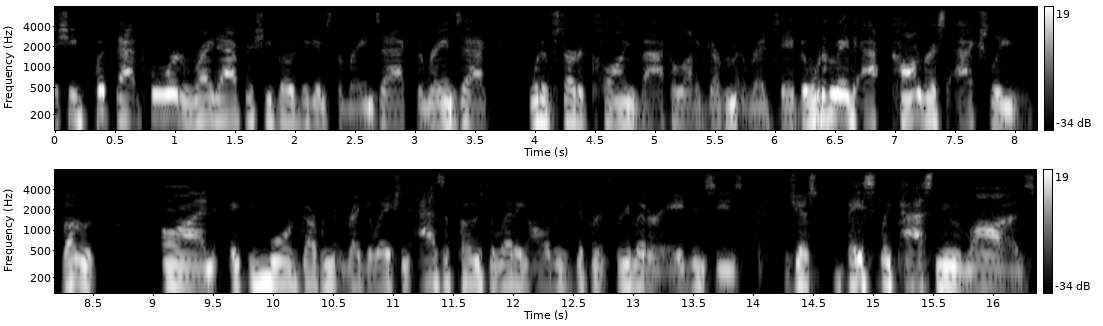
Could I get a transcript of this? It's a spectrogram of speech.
she put that forward right after she voted against the REINS Act. The REINS Act would have started clawing back a lot of government red tape. It would have made Congress actually vote on a more government regulation as opposed to letting all these different three letter agencies just basically pass new laws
